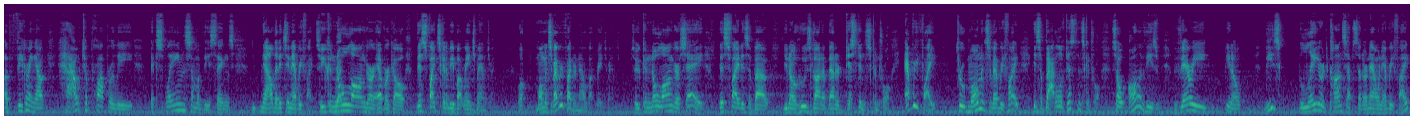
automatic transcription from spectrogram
of figuring out how to properly explain some of these things now that it's in every fight. So you can no longer ever go this fight's going to be about range management. Well, moments of every fight are now about range management. So you can no longer say this fight is about, you know, who's got a better distance control. Every fight, through moments of every fight, is a battle of distance control. So all of these very, you know, these layered concepts that are now in every fight,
